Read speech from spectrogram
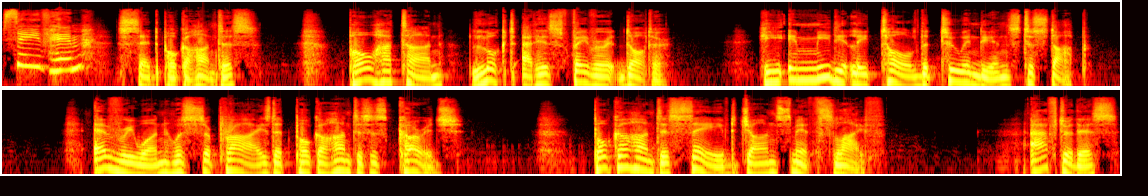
Save him. said Pocahontas. Powhatan looked at his favorite daughter. He immediately told the two Indians to stop. Everyone was surprised at Pocahontas's courage. Pocahontas saved John Smith's life. After this,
